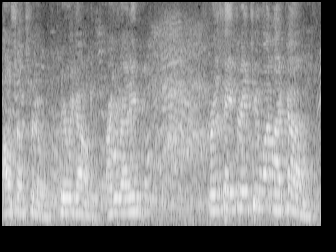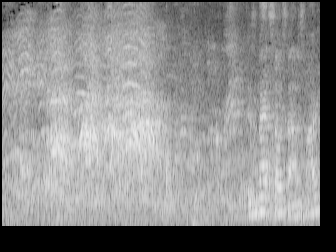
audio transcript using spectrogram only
Also true. Here we go. Are you ready? We're gonna say three, two, one, let go. Isn't that so satisfying?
